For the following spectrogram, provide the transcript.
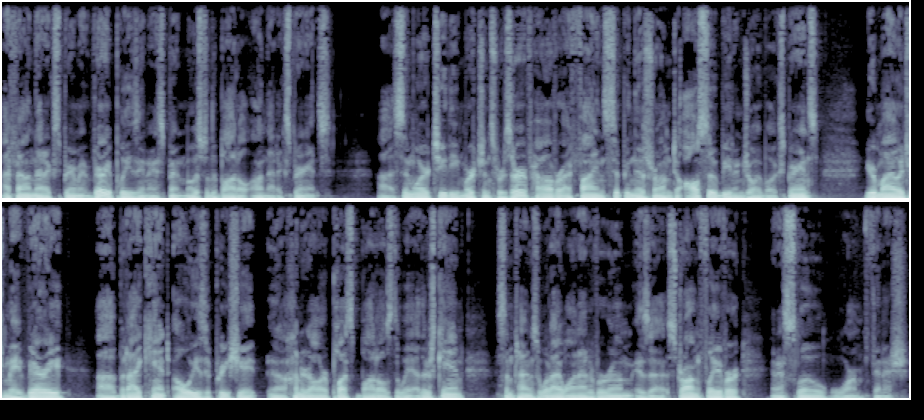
I found that experiment very pleasing. I spent most of the bottle on that experience. Uh, similar to the Merchant's Reserve, however, I find sipping this rum to also be an enjoyable experience. Your mileage may vary, uh, but I can't always appreciate uh, $100 plus bottles the way others can. Sometimes what I want out of a rum is a strong flavor and a slow, warm finish.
